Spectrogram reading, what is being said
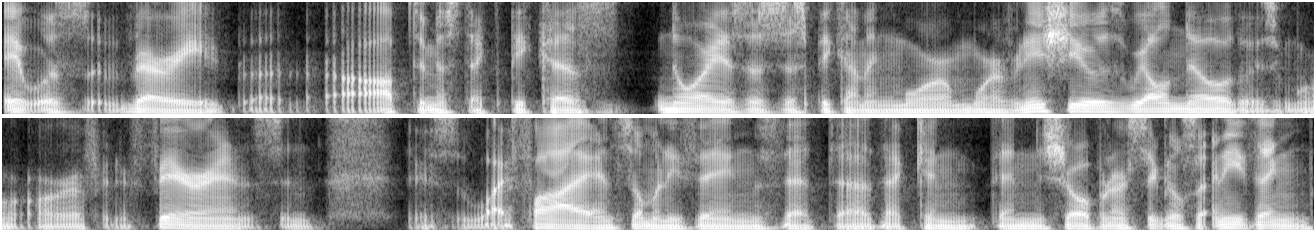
it was very uh, optimistic because noise is just becoming more and more of an issue. As we all know, there's more RF interference and there's Wi-Fi and so many things that uh, that can then show up in our signal. So anything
